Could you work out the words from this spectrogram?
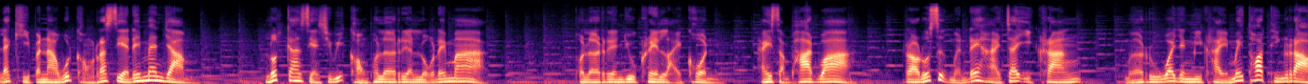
และขีปนาวุธของรัสเซียได้แม่นยำ ลดการเสียชีวิตของพลเรือนลงได้มาก พลเรือนยูเครนหลายคนให้สัมภาษณ์ว่า เรารู้สึกเหมือนได้หายใจอีกครั้ง เมื่อรู้ว่ายังมีใครไม่ทอดทิ้งเรา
